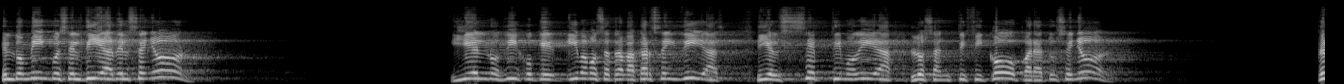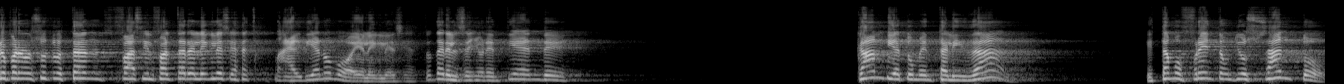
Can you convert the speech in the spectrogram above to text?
El domingo es el día del Señor. Y Él nos dijo que íbamos a trabajar seis días y el séptimo día lo santificó para tu Señor. Pero para nosotros es tan fácil faltar a la iglesia. Ah, el día no voy a la iglesia. Total, el Señor entiende. Cambia tu mentalidad. Estamos frente a un Dios santo.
